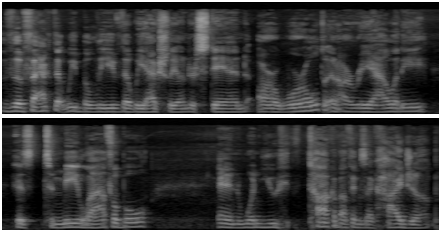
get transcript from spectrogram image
the fact that we believe that we actually understand our world and our reality is to me laughable. And when you talk about things like high jump,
